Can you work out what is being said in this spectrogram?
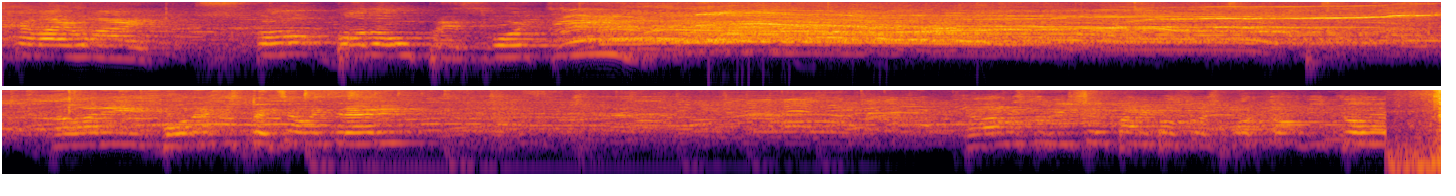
získavajú aj 100 bodov pre svoj tým. Chalani, bol nejaký špeciálny tréning? Chalani sú vyčerpaní po svojom športovom výkonu.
